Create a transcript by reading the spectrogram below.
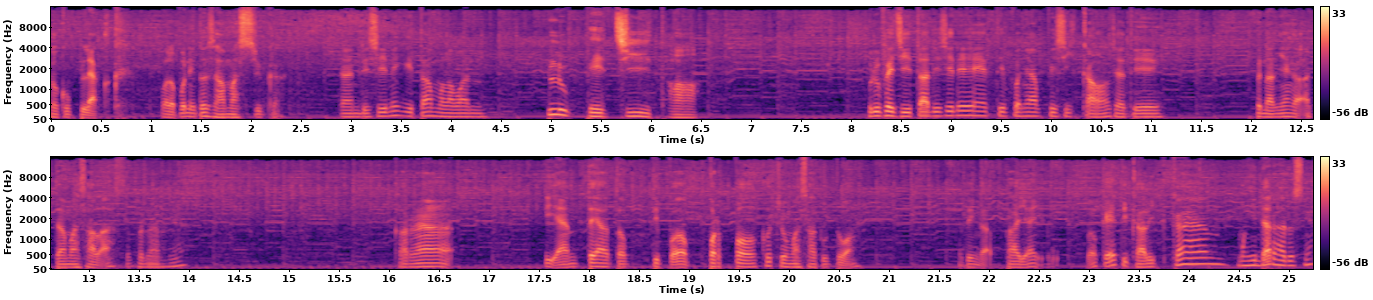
Goku Black. Walaupun itu Zamas juga. Dan di sini kita melawan Blue Vegeta. Blue Vegeta di sini tipenya fisikal jadi sebenarnya nggak ada masalah sebenarnya. Karena INT atau tipe purple ku cuma satu doang jadi nggak bahaya oke dikalikan. Menghindar harusnya?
